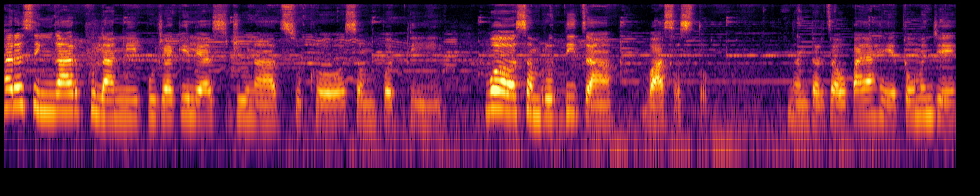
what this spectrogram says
हरसिंगार फुलांनी पूजा केल्यास जीवनात सुख संपत्ती व समृद्धीचा वास असतो. नंतरचा उपाय आहे तो म्हणजे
